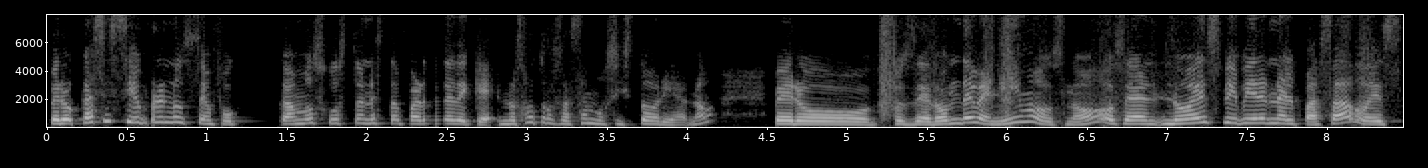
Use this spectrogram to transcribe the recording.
pero casi siempre nos enfocamos estamos justo en esta parte de que nosotros hacemos historia, ¿no? Pero, pues, ¿de dónde venimos, no? O sea, no es vivir en el pasado, es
